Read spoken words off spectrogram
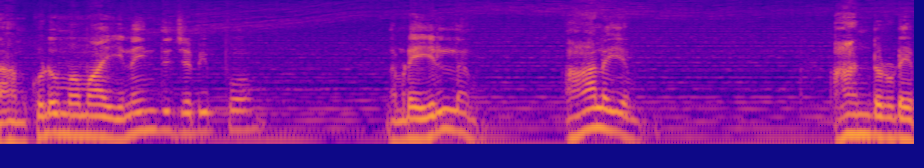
நாம் குடும்பமாய் இணைந்து ஜெபிப்போம். நம்முடைய இல்லம் ஆலயம் ஆண்டவருடைய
